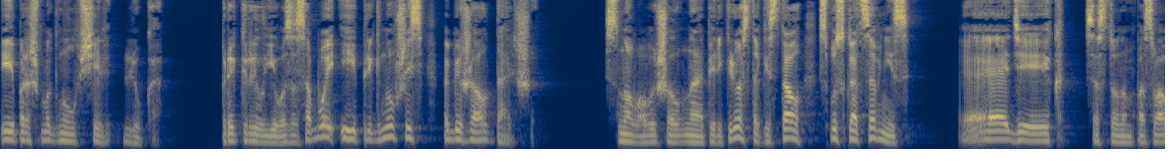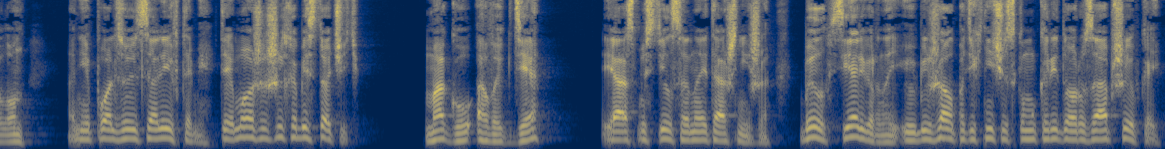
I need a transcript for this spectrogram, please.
и прошмыгнул в щель люка. Прикрыл его за собой и, пригнувшись, побежал дальше. Снова вышел на перекресток и стал спускаться вниз. «Эдик!» — со стоном позвал он. Они пользуются лифтами. Ты можешь их обесточить». «Могу. А вы где?» Я спустился на этаж ниже. Был в серверной и убежал по техническому коридору за обшивкой.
